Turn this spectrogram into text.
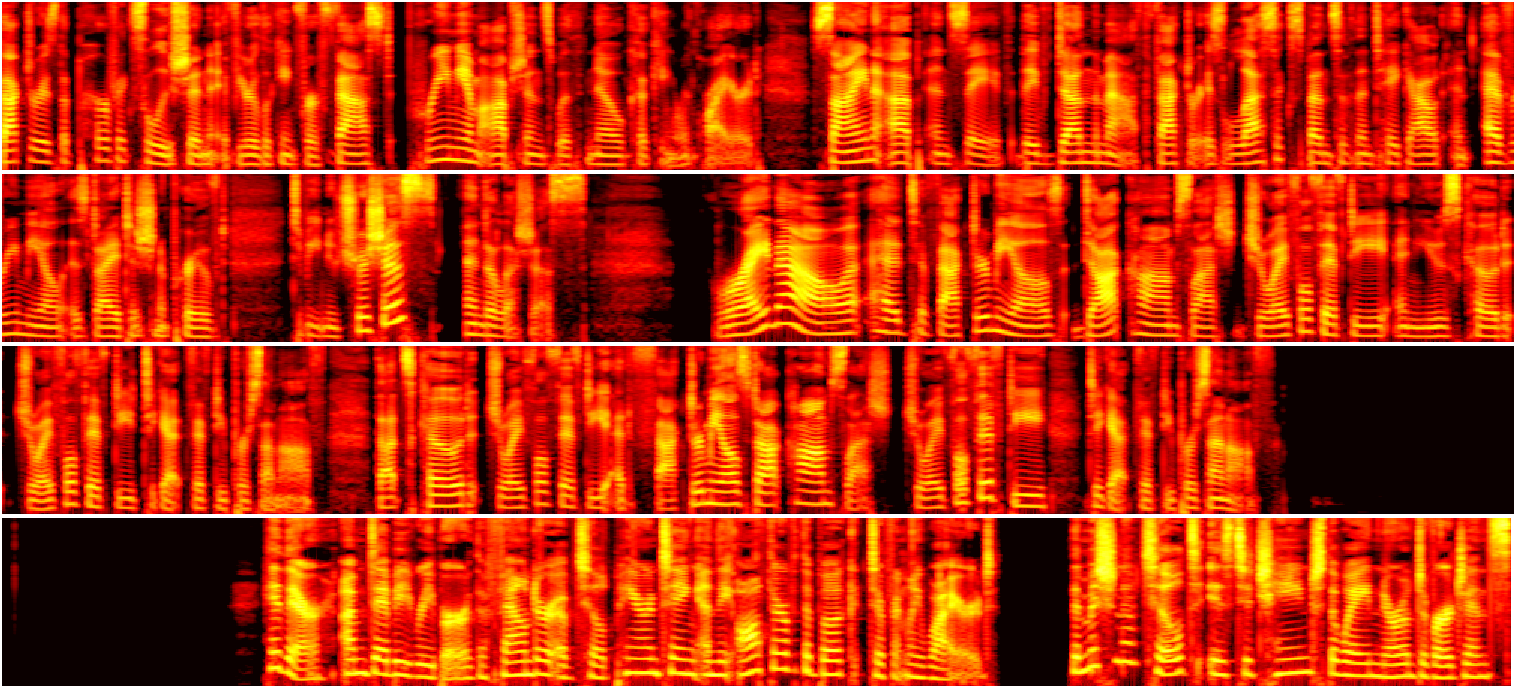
Factor is the perfect solution if you're looking for fast, premium options with no cooking required. Sign up and save. They've done the math. Factor is less expensive than takeout, and every meal is dietitian approved to be nutritious and delicious. Right now, head to factormeals.com slash joyful50 and use code joyful50 to get 50% off. That's code joyful50 at factormeals.com slash joyful50 to get 50% off. Hey there, I'm Debbie Reber, the founder of Tilt Parenting and the author of the book Differently Wired. The mission of Tilt is to change the way neurodivergence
